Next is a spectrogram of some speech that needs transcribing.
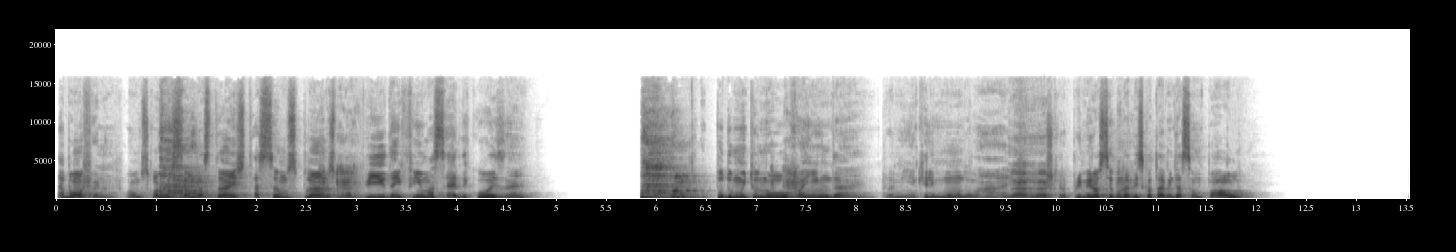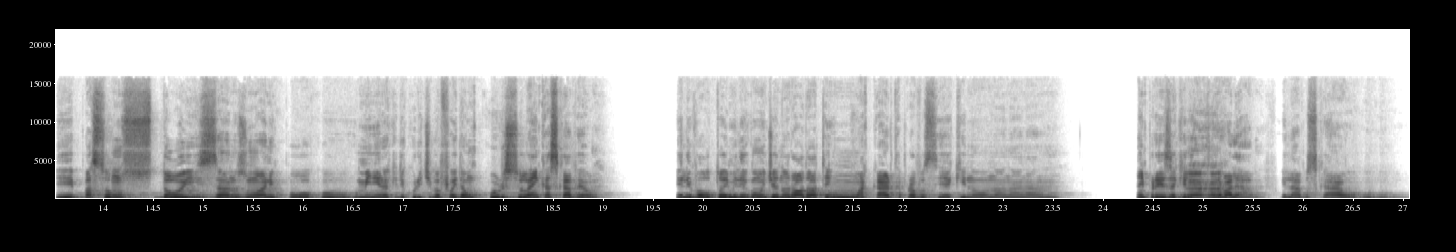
Tá bom, Fernando. Vamos conversando bastante, traçamos planos para a vida, enfim, uma série de coisas, né? Tudo muito novo ainda, para mim, aquele mundo lá. Enfim, uhum. Acho que era a primeira ou a segunda vez que eu estava indo a São Paulo. E passou uns dois anos, um ano e pouco, o menino aqui de Curitiba foi dar um curso lá em Cascavel. Ele voltou e me ligou um dia, Noraldo, tem uma carta para você aqui no, na, na, na, empresa que ele uhum. trabalhava. Fui lá buscar, o, o,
